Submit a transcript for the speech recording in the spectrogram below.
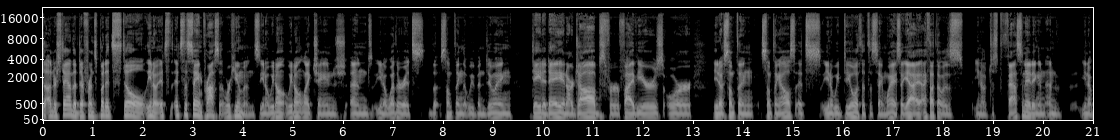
to understand the difference but it's still you know it's it's the same process. We're humans you know we don't we don't like change and you know whether it's the, something that we've been doing day to day in our jobs for five years or you know something something else it's you know we deal with it the same way. So yeah i, I thought that was you know just fascinating and and you know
